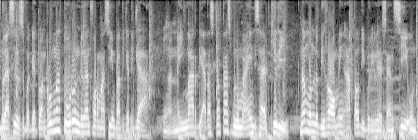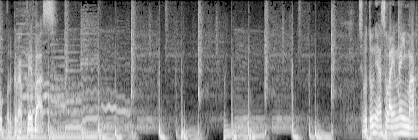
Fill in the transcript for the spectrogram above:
Brasil sebagai tuan rumah turun dengan formasi 4-3-3 dengan Neymar di atas kertas bermain di sayap kiri, namun lebih roaming atau diberi lisensi untuk bergerak bebas. Sebetulnya selain Neymar,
